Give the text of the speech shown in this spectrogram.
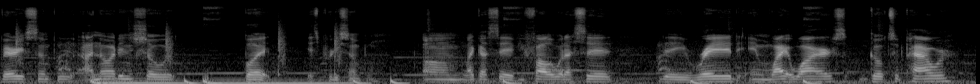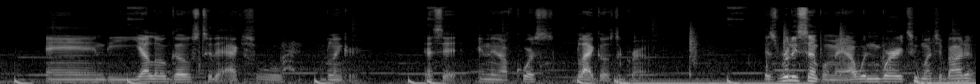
very simple. I know I didn't show it, but it's pretty simple. Um, like I said, if you follow what I said, the red and white wires go to power, and the yellow goes to the actual blinker. That's it. And then of course black goes to ground. It's really simple, man. I wouldn't worry too much about it.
